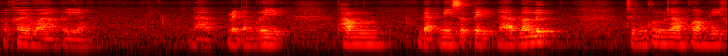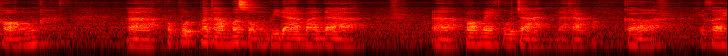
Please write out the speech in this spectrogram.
ค่อยๆวางเรียงนะครับ ไม่ต้องรีบทำแบบมีสตินะครับแล้วลึกถึงคุณงามความดีของอพระพุทธพระธรรมพระสงฆ์บิดามารดาอ่าพ่อแม่ครูอาจารย์นะครับ ก็ค่อย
